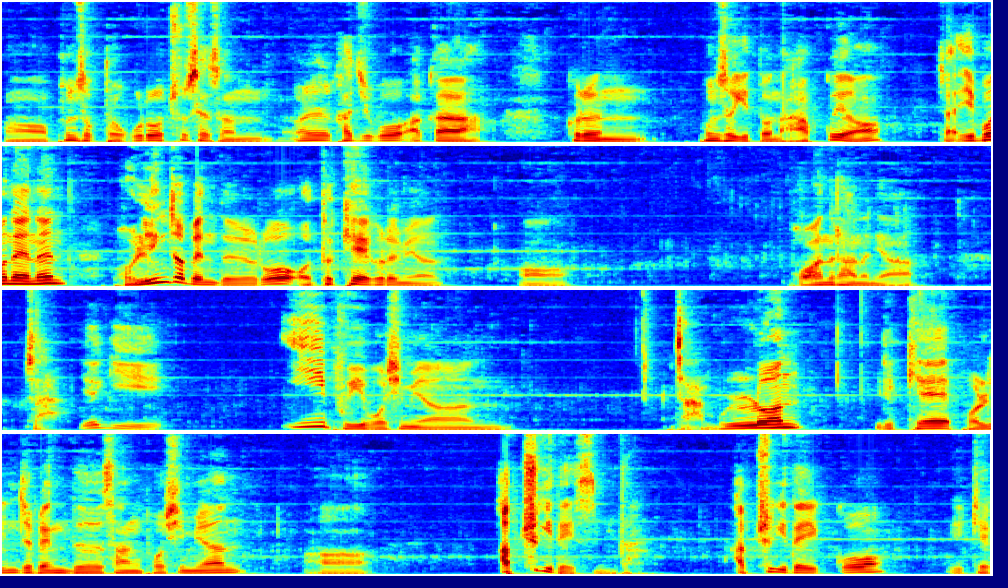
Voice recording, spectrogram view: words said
어, 분석 도구로 추세선을 가지고 아까 그런 분석이 또 나왔고요. 자 이번에는 볼린저 밴드로 어떻게 그러면 어, 보완을 하느냐. 자, 여기 이 부위 보시면 자, 물론 이렇게 볼린저 밴드상 보시면 어, 압축이 되어 있습니다. 압축이 되어 있고 이렇게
